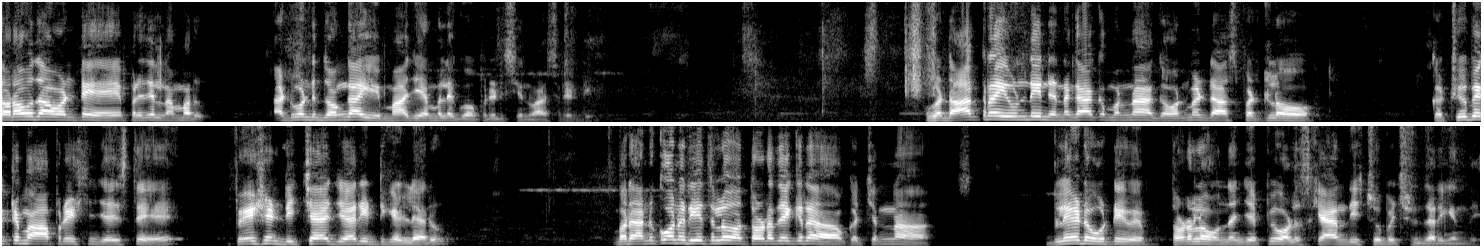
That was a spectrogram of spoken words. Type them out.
దొరవదామంటే ప్రజలు నమ్మరు. అటువంటి దొంగ ఈ మాజీ ఎమ్మెల్యే గోపిరెడ్డి శ్రీనివాసరెడ్డి ఒక డాక్టర్ అయి ఉండి నిన్నగాక మొన్న గవర్నమెంట్ హాస్పిటల్లో ఒక ట్యూబెక్టమీ ఆపరేషన్ చేస్తే పేషెంట్ డిశ్చార్జ్ అయ్యారు ఇంటికి వెళ్ళారు మరి అనుకోని రీతిలో తొడ దగ్గర ఒక చిన్న బ్లేడ్ ఒకటి తొడలో ఉందని చెప్పి వాళ్ళు స్కాన్ తీసి చూపించడం జరిగింది.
